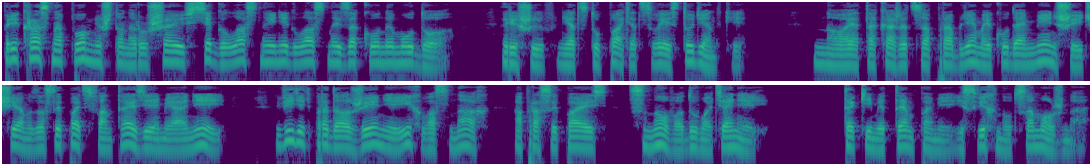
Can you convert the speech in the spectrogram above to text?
Прекрасно помню, что нарушаю все гласные и негласные законы МУДО, решив не отступать от своей студентки. Но это кажется проблемой куда меньшей, чем засыпать с фантазиями о ней, видеть продолжение их во снах, а просыпаясь, снова думать о ней. Такими темпами и свихнуться можно.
